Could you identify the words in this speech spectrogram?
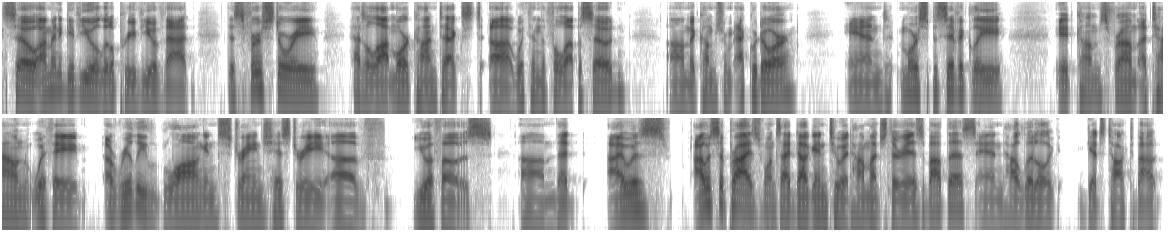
so I'm going to give you a little preview of that. This first story has a lot more context uh, within the full episode. Um, it comes from Ecuador, and more specifically, it comes from a town with a, a really long and strange history of UFOs. Um, that I was I was surprised once I dug into it how much there is about this and how little gets talked about.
